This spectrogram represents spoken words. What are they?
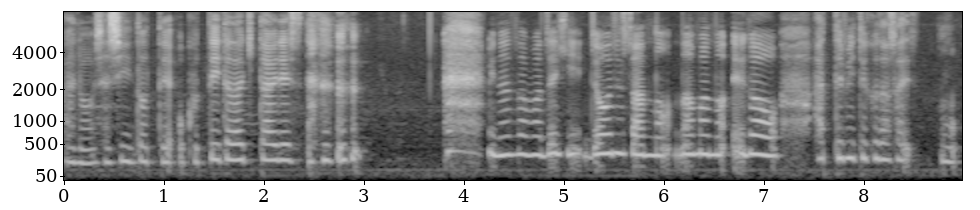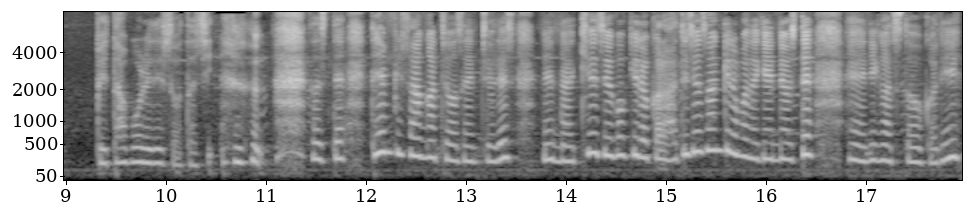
あの、写真撮って送っていただきたいです。皆様ぜひ、ジョージさんの生の笑顔、貼ってみてください。もうベタ惚れです、私。そして、天日さんが挑戦中です。年内95キロから83キロまで減量して、えー、2月10日に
